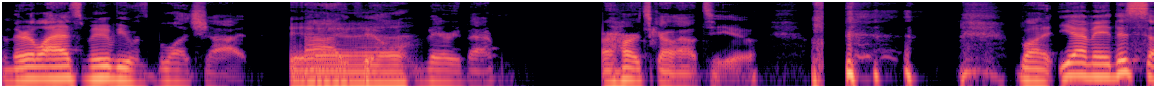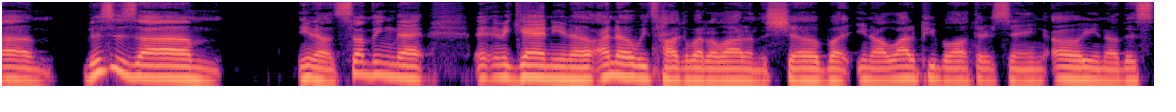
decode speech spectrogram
and their last movie was Bloodshot. Yeah. I feel very bad. Our hearts go out to you. but yeah, man, this um this is um you know something that and again you know i know we talk about a lot on the show but you know a lot of people out there saying oh you know this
